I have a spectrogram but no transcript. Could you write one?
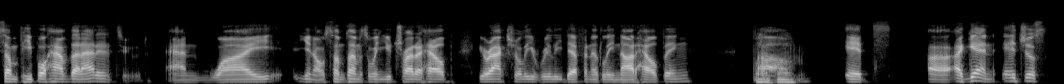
some people have that attitude and why you know sometimes when you try to help you're actually really definitely not helping uh-huh. um, it's uh, again it just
